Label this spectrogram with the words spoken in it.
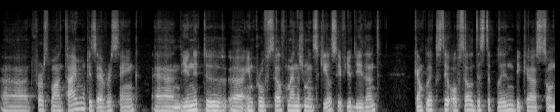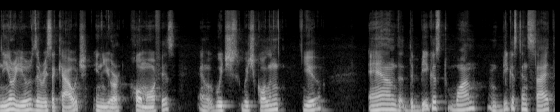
uh, first one, timing is everything, and you need to uh, improve self-management skills if you didn't complexity of self-discipline because so near you there is a couch in your home office uh, which which calling you. And the biggest one biggest insight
